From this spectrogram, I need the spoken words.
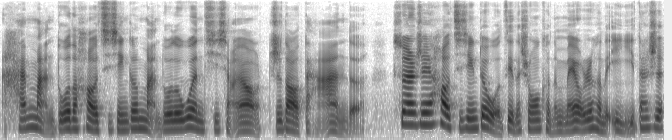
还蛮多的好奇心跟蛮多的问题想要知道答案的。虽然这些好奇心对我自己的生活可能没有任何的意义，但是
